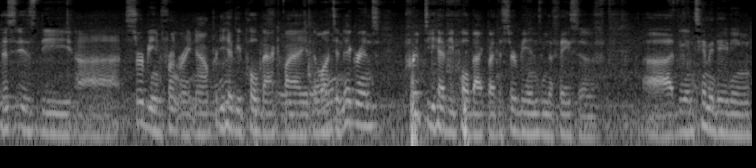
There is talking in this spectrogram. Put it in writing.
This is the uh, Serbian front right now. Pretty heavy pullback by the Montenegrins. Pretty heavy pullback by the Serbians in the face of uh, the intimidating,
